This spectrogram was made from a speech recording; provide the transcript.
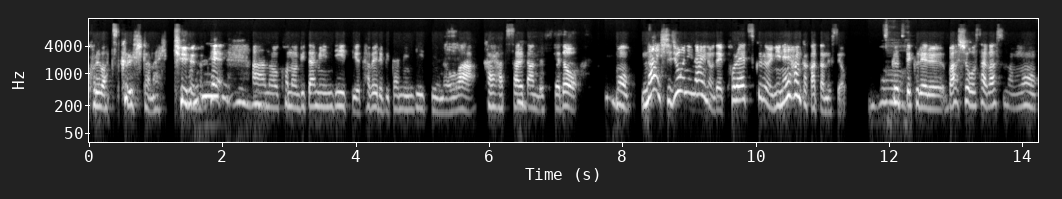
これは作るしかないっていうので、あの、このビタミン D っていう食べるビタミン D っていうのは開発されたんですけど、もうない、市場にないので、これ作るのに2年半かかったんですよ。作ってくれる場所を探すのも、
